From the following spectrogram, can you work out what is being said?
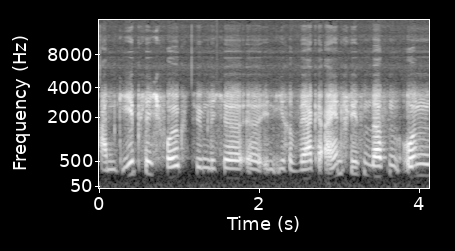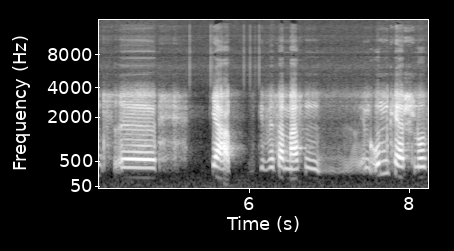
angeblich volkstümliche äh, in ihre Werke einfließen lassen und äh, ja, gewissermaßen im Umkehrschluss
